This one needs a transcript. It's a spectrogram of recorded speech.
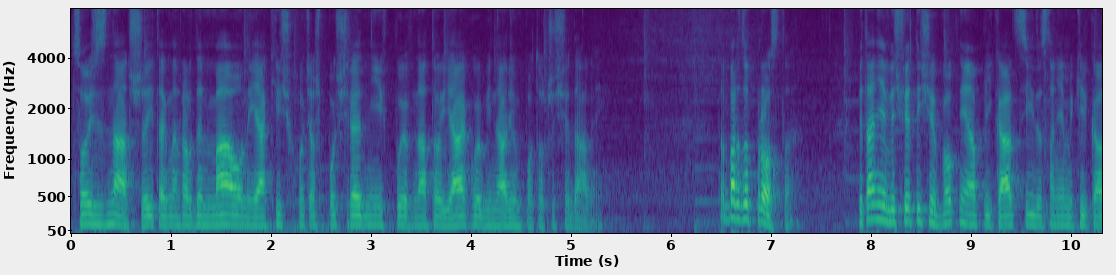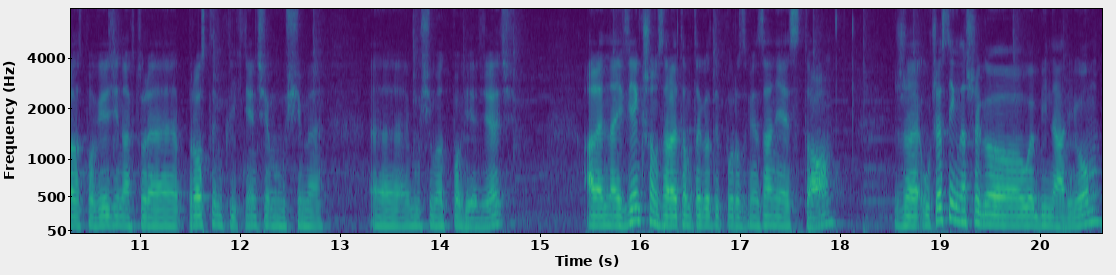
coś znaczy i tak naprawdę ma on jakiś, chociaż pośredni wpływ na to, jak webinarium potoczy się dalej. To bardzo proste. Pytanie wyświetli się w oknie aplikacji i dostaniemy kilka odpowiedzi, na które prostym kliknięciem musimy, e, musimy odpowiedzieć. Ale największą zaletą tego typu rozwiązania jest to, że uczestnik naszego webinarium,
